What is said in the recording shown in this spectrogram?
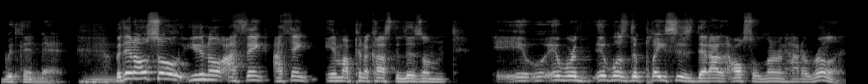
within that. Mm. But then also, you know, I think I think in my Pentecostalism, it, it were it was the places that I also learned how to run.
